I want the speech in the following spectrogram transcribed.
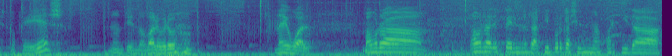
¿Esto qué es? No entiendo, vale, pero... da igual. Vamos a Vamos a despedirnos aquí porque ha sido una partida...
